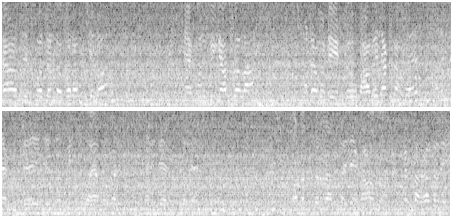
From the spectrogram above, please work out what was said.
সারাদিন প্রচণ্ড গরম ছিল। এখন বিকালবেলা মোটামুটি একটু ভালোই লাগতেছে। ভালোই লাগছে এই জন্য বিষ্ণু ভাই আমার গাড়ি গাড়িতে এসে চলে আসবে হঠাৎ করে রাস্তায় দেখা হলো টাকাটা নেই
